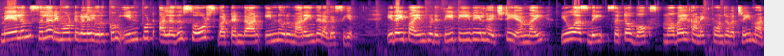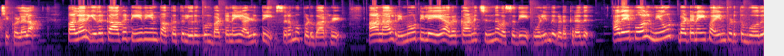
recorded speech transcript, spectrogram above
மேலும் சில ரிமோட்டுகளில் இருக்கும் இன்புட் அல்லது சோர்ஸ் பட்டன் தான் இன்னொரு மறைந்த ரகசியம். இதை பயன்படுத்தி டிவியில் HDMI USB set top box mobile connect போன்றவற்றை மாற்றிக்கொள்ளலாம். பலர் இதற்காக டிவியின் பக்கத்தில் இருக்கும் பட்டனை அழுத்தி சிரமப்படுவார்கள். ஆனால் ரிமோட்டிலேயே அதற்கான சின்ன வசதி ஒளிந்து கிடக்கிறது. அதேபோல் மியூட் பட்டனை பயன்படுத்தும் போது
